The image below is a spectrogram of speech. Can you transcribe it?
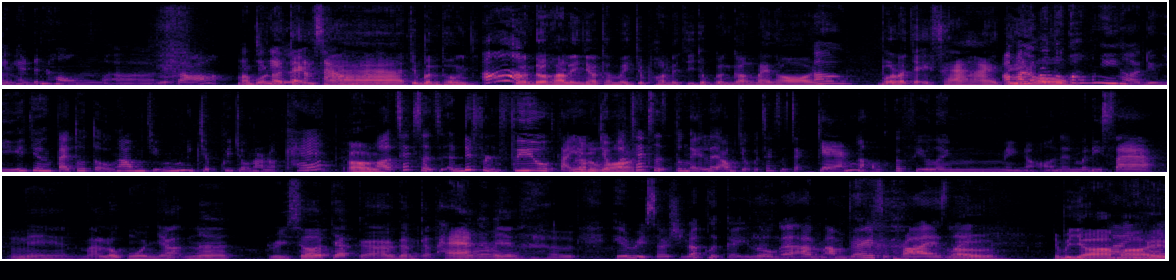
kiểu như đính hôn ờ, lúc đó. Mà bữa đó chạy xa chứ bình thường bình thường Harley nhờ theo mình chụp hình thì chỉ chụp gần gần đây thôi. Ừ bữa đó chạy xa hai Ờ, tiếng mà lúc đó tôi cũng không có nghi ngờ điều gì hết trơn tại tôi tưởng ông chỉ muốn đi chụp cái chỗ nào nó khác. Ừ mà ở Texas a different feel tại Dạ, ông chụp rồi. ở Texas tôi nghĩ là ông chụp ở Texas chắc chắn là không có cái feeling này nọ nên mới đi xa. Ừ. Man, mà lúc mua nhẫn á research chắc cả gần cả tháng á men. Ừ. Hiếu research rất là kỹ luôn á I'm, I'm very surprised like ừ nhưng bây giờ mà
